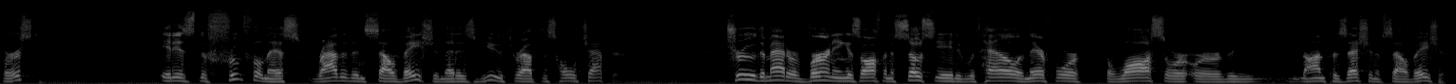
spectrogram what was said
First, it is the fruitfulness rather than salvation that is viewed throughout this whole chapter. True, the matter of burning is often associated with hell and therefore the loss or, or the non possession of salvation.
